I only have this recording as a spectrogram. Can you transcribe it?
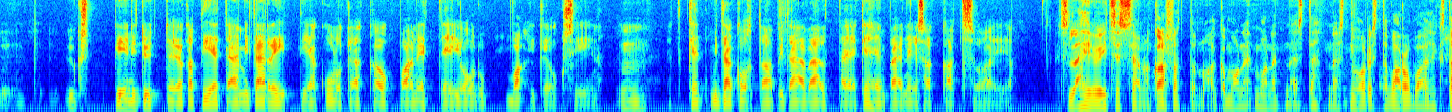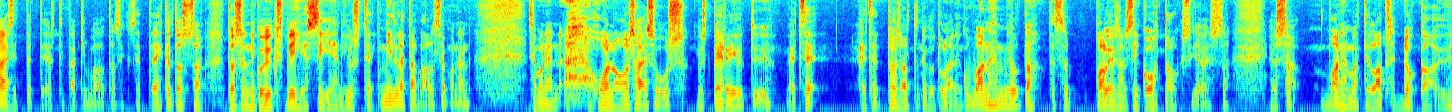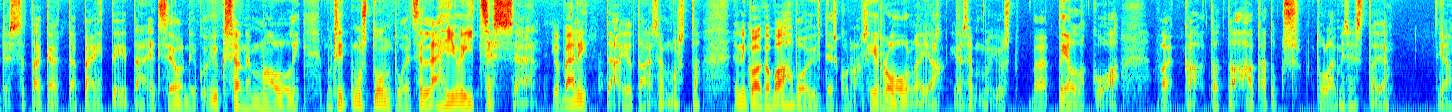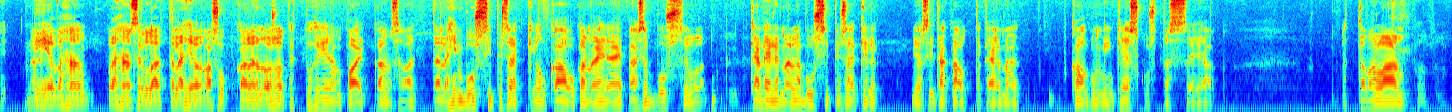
yksi pieni tyttö, joka tietää, mitä reittiä kulkea kauppaan, ettei joudu vaikeuksiin. Mm. Et mitä kohtaa pitää välttää ja kehen päin ei saa katsoa. Ja. Se lähiö itsessään on kasvattanut aika monet, monet näistä, näistä nuorista varovaisiksi tai sitten tietysti väkivaltaisiksi. Että ehkä tuossa on, tossa on niin yksi vihje siihen just se, että millä tavalla semmoinen, semmoinen huono-osaisuus just periytyy. Että se, että se toisaalta niin tulee niin vanhemmilta. Tässä on paljon sellaisia kohtauksia, joissa, joissa vanhemmat ja lapset dokaa yhdessä tai käyttää päihteitä. Että se on niin yksi sellainen malli. Mutta sitten musta tuntuu, että se lähiö itsessään jo välittää jotain semmoista ja niin aika vahvoja yhteiskunnallisia rooleja ja just pelkoa vaikka tota, hakatuksi tulemisesta ja ja näin. Niin ja vähän, vähän sillä, että lähiön asukkaille on osoitettu heidän paikkansa, että lähin bussipysäkki on kaukana, enää ei pääse bussilla, kävelemällä bussipysäkille ja sitä kautta käymään kaupungin keskustassa ja tavallaan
